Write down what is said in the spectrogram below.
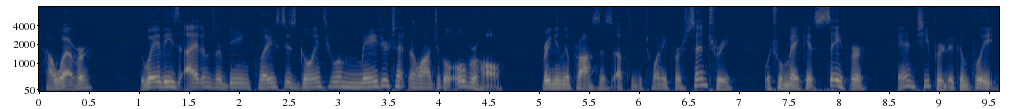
However, the way these items are being placed is going through a major technological overhaul, bringing the process up to the 21st century, which will make it safer and cheaper to complete.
